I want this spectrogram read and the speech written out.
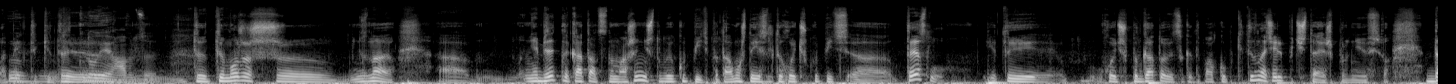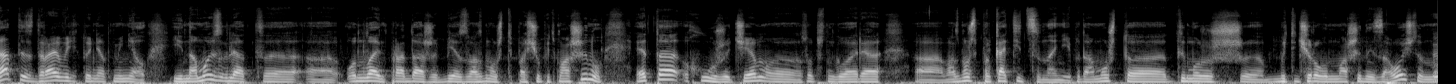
опять-таки, ты, Ну и ты, ты можешь, э, не знаю, а, не обязательно кататься на машине, чтобы ее купить, потому что если ты хочешь купить э, Теслу, и ты хочешь подготовиться к этой покупке, ты вначале почитаешь про нее все. Да, тест-драйвы никто не отменял. И, на мой взгляд, э, э, онлайн-продажи без возможности пощупать машину, это хуже, чем, э, собственно говоря, возможность прокатиться на ней. Потому что ты можешь быть очарован машиной заочно, но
